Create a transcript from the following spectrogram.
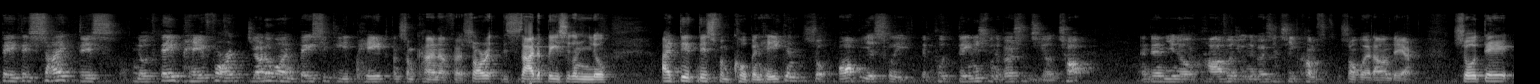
they decide this, you know, they pay for it. The other one basically paid on some kind of, uh, sorry, this is either basically, you know, I did this from Copenhagen, so obviously they put Danish University on top, and then, you know, Harvard University comes somewhere down there. So they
